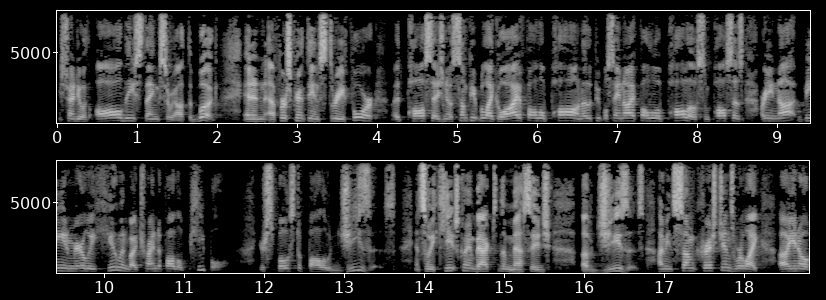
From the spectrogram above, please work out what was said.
He's trying to deal with all these things throughout the book. And in uh, 1 Corinthians 3, 4, uh, Paul says, you know, some people are like, oh, I follow Paul, and other people saying, I follow Apollos. And Paul says, are you not being merely human by trying to follow people? You're supposed to follow Jesus. And so he keeps coming back to the message of Jesus. I mean, some Christians were like, uh, you know,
